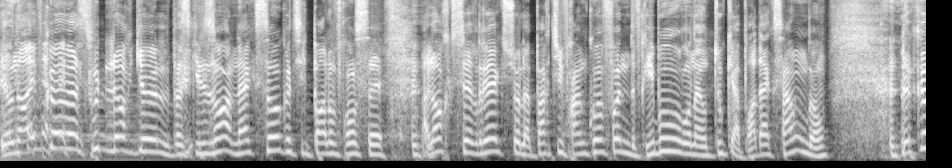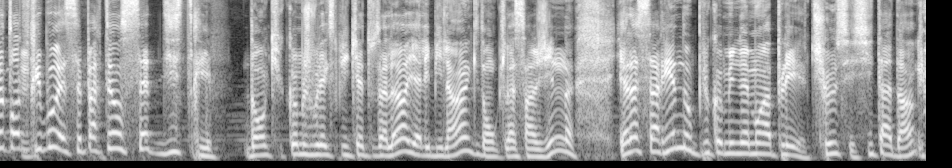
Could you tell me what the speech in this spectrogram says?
Et on arrive quand même à de leur gueule, parce qu'ils ont un accent quand ils parlent en français. Alors que c'est vrai que sur la partie francophone de Fribourg, on a en tout cas pas d'accent. donc. Le canton de Fribourg est séparé en sept districts. Donc, comme je vous l'expliquais tout à l'heure, il y a les bilingues, donc la Saint-Gine. Il y a la Sarine, ou plus communément appelée Tcheux, c'est citadin.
